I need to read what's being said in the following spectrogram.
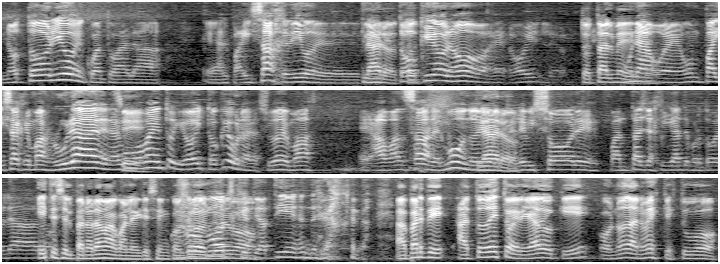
notorio en cuanto a la, al paisaje, digo, de, Tokio, ¿no? hoy, Totalmente. un paisaje más rural en algún momento y hoy Tokio es una de las ciudades más eh, avanzadas del mundo, televisores, pantallas gigantes por todos lados. Este es el panorama con el que se encontró Robots que te atienden. Aparte, a todo esto agregado que Onoda no es que estuvo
